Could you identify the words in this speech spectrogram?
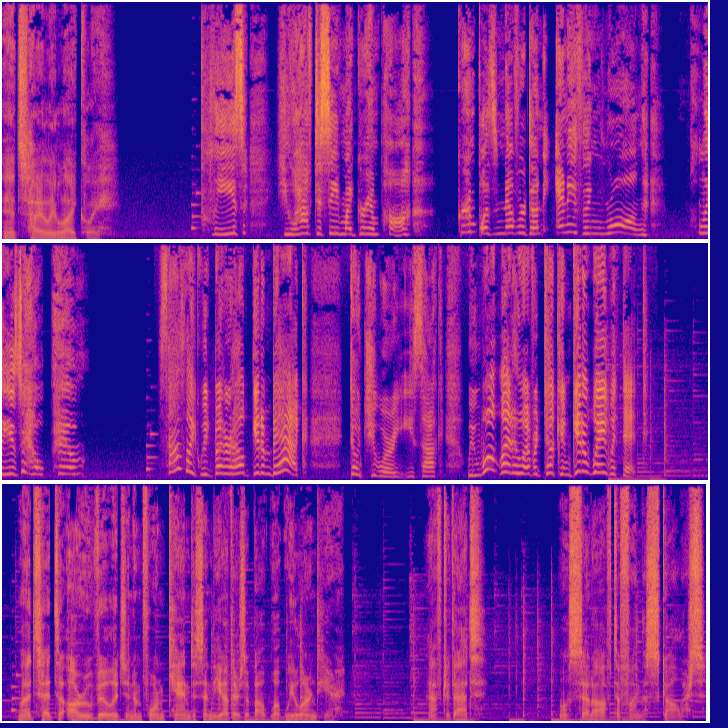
It's highly likely. Please, you have to save my grandpa. Grandpa's never done anything wrong. Please help him. Sounds like we'd better help get him back. Don't you worry, Isak. We won't let whoever took him get away with it. Let's head to Aaru Village and inform Candace and the others about what we learned here. After that, we'll set off to find the scholars.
